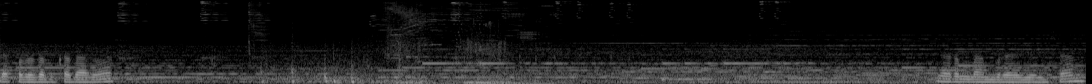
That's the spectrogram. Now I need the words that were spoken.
Depoda da bu kadar var. Yarın ben buraya geleceğim.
